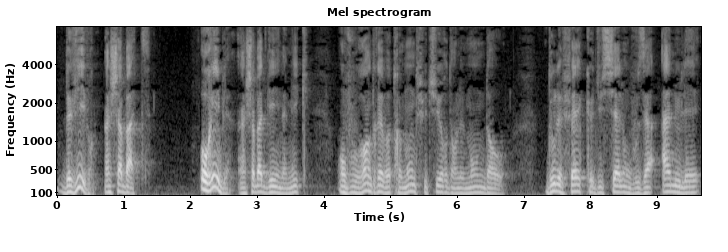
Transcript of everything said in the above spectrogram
de vivre un Shabbat horrible, un Shabbat dynamique, on vous rendrait votre monde futur dans le monde d'en haut. D'où le fait que du ciel, on vous a annulé,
